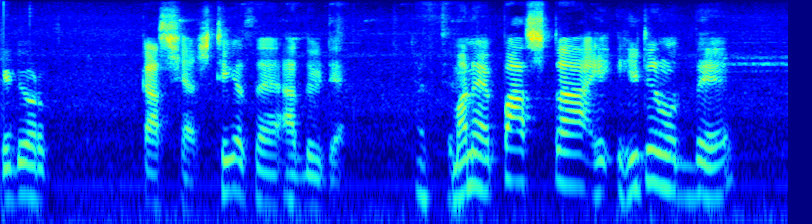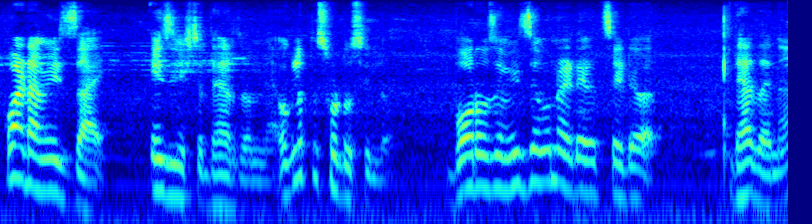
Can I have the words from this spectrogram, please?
ভিডিওর কাজ শেষ ঠিক আছে? আর দুইটা। আচ্ছা। মানে পাঁচটা হিটের মধ্যে কয়টা মিস যায় এই জিনিসটা দেখার জন্য? ওগুলো তো ছোট ছিল। বড় যে মিস যাব না এটা হচ্ছে এটা দেখা যায় না?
